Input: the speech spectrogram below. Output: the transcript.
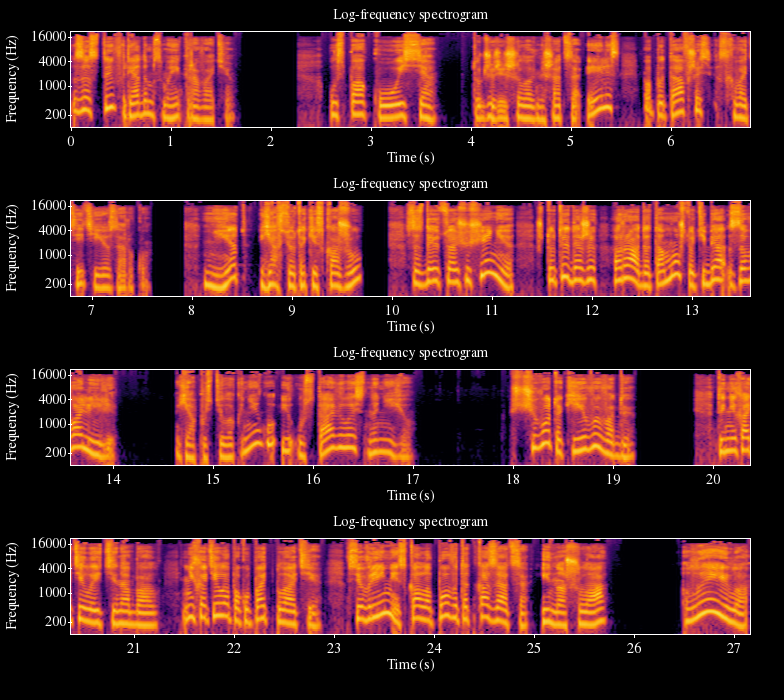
застыв рядом с моей кроватью. «Успокойся», — тут же решила вмешаться Элис, попытавшись схватить ее за руку. «Нет, я все-таки скажу. Создается ощущение, что ты даже рада тому, что тебя завалили». Я опустила книгу и уставилась на нее. «С чего такие выводы?» «Ты не хотела идти на бал, не хотела покупать платье, все время искала повод отказаться и нашла». «Лейла,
